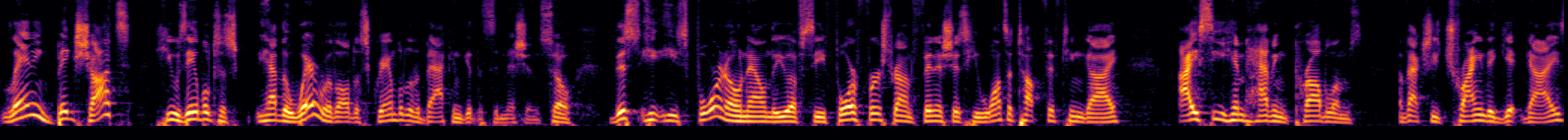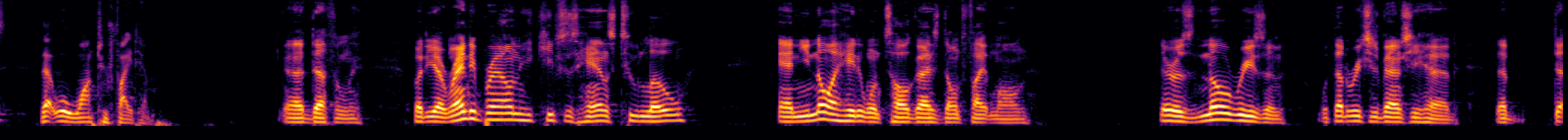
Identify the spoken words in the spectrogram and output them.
landing big shots, he was able to have the wherewithal to scramble to the back and get the submission. So this he, he's 4 0 now in the UFC, four first round finishes. He wants a top 15 guy. I see him having problems of actually trying to get guys that will want to fight him. Uh, definitely. But yeah, Randy Brown, he keeps his hands too low. And you know I hate it when tall guys don't fight long. There is no reason, with that reach advantage he had, that De-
